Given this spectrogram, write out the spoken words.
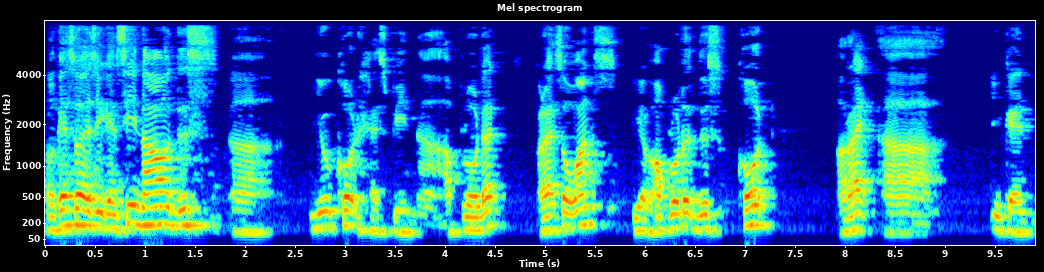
Okay so as you can see now this uh, new code has been uh, uploaded. Alright so once you have uploaded this code alright uh, you can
